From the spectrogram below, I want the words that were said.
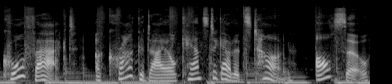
Cool fact a crocodile can't stick out its tongue. Also,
